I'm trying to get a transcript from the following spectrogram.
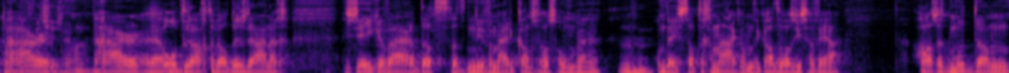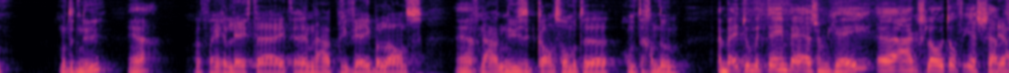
haar, zeg maar. haar uh, opdrachten wel dusdanig zeker waren dat, dat het nu voor mij de kans was om, uh, mm-hmm. om deze stap te gaan maken. Want ik had wel zoiets van ja, als het moet, dan moet het nu. Ja. Vanwege leeftijd en nou, privébalans. Ja. Of, nou, nu is de kans om het, uh, om het te gaan doen. En ben je toen meteen bij SMG uh, aangesloten of eerst zelf? Ja,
